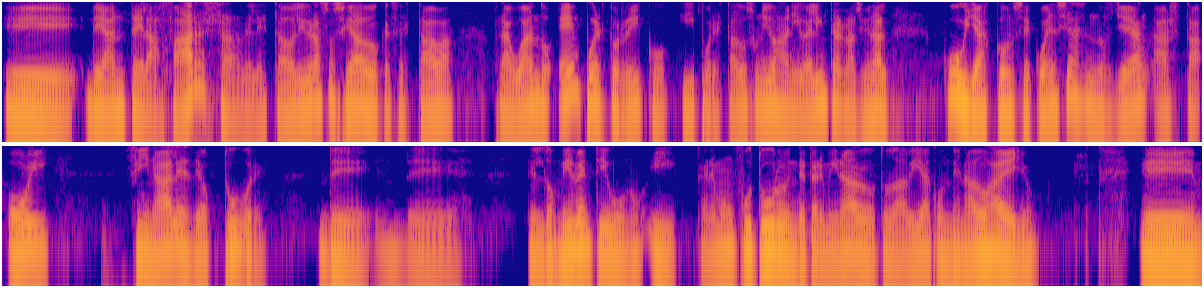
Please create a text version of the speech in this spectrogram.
Eh, de ante la farsa del Estado Libre Asociado que se estaba fraguando en Puerto Rico y por Estados Unidos a nivel internacional, cuyas consecuencias nos llegan hasta hoy, finales de octubre de, del 2021, y tenemos un futuro indeterminado todavía condenados a ello, eh,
